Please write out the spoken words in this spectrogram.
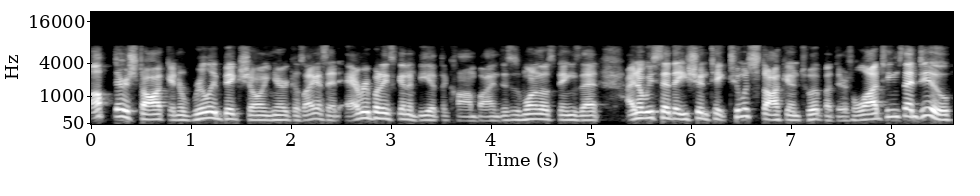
up their stock in a really big showing here. Cause like I said, everybody's going to be at the combine. This is one of those things that I know we said that you shouldn't take too much stock into it, but there's a lot of teams that do.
